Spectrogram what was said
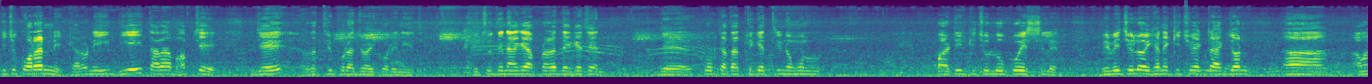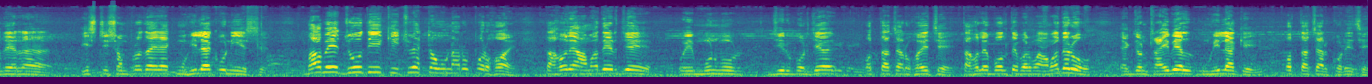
কিছু করার নেই কারণ এই দিয়েই তারা ভাবছে যে ওরা ত্রিপুরা জয় করে নিয়েছে। কিছুদিন আগে আপনারা দেখেছেন যে কলকাতার থেকে তৃণমূল পার্টির কিছু লোকও এসেছিলেন। ভেবেছিল এখানে কিছু একটা একজন আমাদের এসটি সম্প্রদায়ের এক মহিলাকেও নিয়ে এসছে। ভাবে যদি কিছু একটা ওনার উপর হয়, তাহলে আমাদের যে ওই মুরমুর জির উপর যে অত্যাচার হয়েছে, তাহলে বলতে পারব আমাদেরও একজন ট্রাইবেল মহিলাকে অত্যাচার করেছে।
